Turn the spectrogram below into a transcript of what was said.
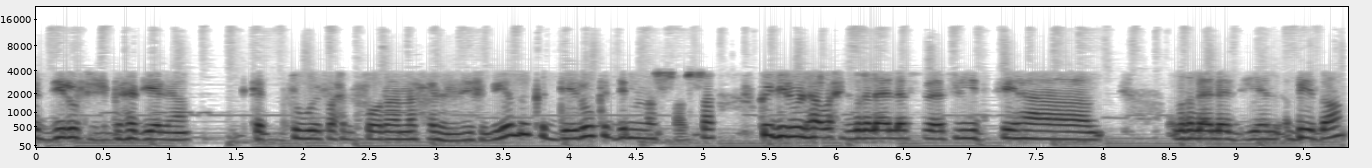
كديرو في الجبهة ديالها. كتزوي في واحد الفرانه في واحد الزيت ابيض وكديرو كدير منها الشرشر وكيديروا لها واحد الغلالة في اليد فيها الغلالة ديال بيضة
